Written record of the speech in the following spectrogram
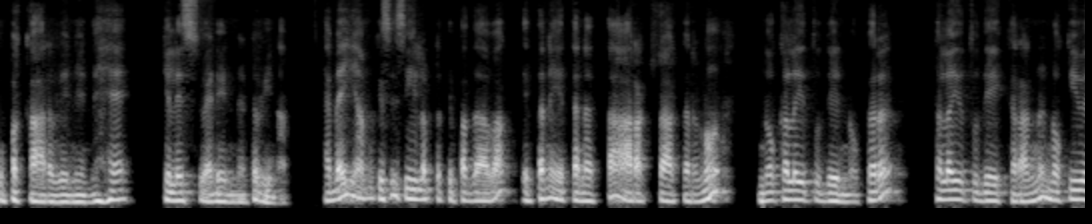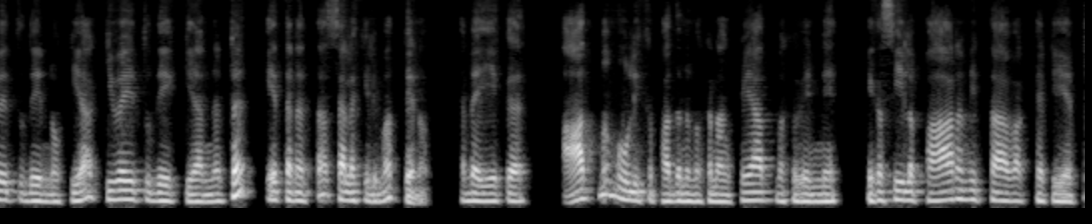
උපකාර වෙන්නේ නැහැ. කෙලස් වැඩෙන්නට විනා. හැබැයි යම්කිසි සීල ප්‍රතිපදාවක් එතන එතනත්තා ආරක්ෂා කරනෝ නොකල යුතු දේ නොකර කල යුතු දේ කරන්න නොකිය යුතු දේ නොකිය කිව යුතු දේ කියන්නට එතනත්තා සැලකිලිමත් වෙනවා. හැබැයි ඒක ආත්ම මූලික පදනමක නම් ක්‍රියාත්මක වෙන්නේ ඒක සීල පාරමිතාවක් හැටියට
